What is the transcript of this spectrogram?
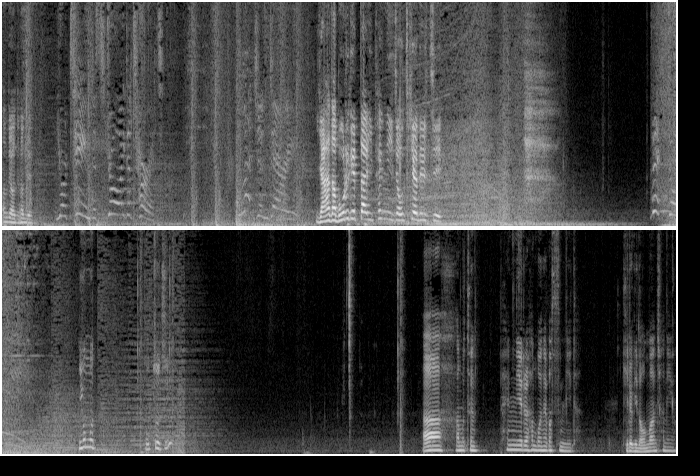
안돼 안돼 안돼. Your team destroyed a turret. Legendary. 야 나 모르겠다 이 팬니 이제 어떻게 해야 될지. 이건 뭐 어쩌지? 아 아무튼 팬니를 한번 해봤습니다. 기력이 너무 안 차네요.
